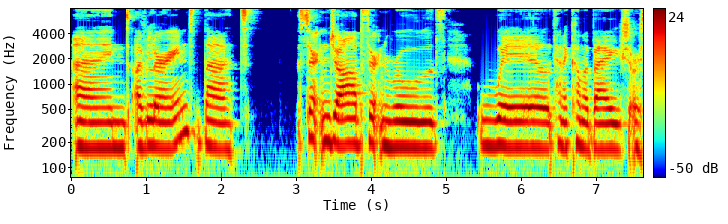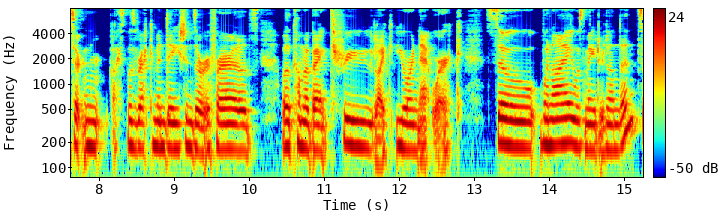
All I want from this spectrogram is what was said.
And I've learned that certain jobs, certain roles will kind of come about, or certain, I suppose, recommendations or referrals will come about through like your network. So when I was made redundant,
